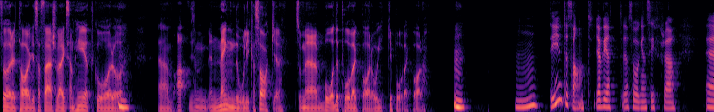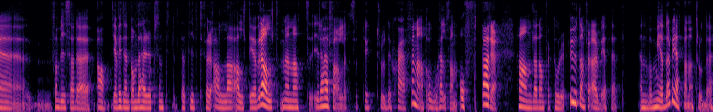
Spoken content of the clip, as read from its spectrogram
företagets affärsverksamhet går och mm. um, en mängd olika saker som är både påverkbara och icke påverkbara. Mm. Mm, det är intressant. Jag vet, jag såg en siffra Eh, som visade, ja, jag vet inte om det här är representativt för alla, alltid, överallt, men att i det här fallet så trodde cheferna att ohälsan oftare handlade om faktorer utanför arbetet än vad medarbetarna trodde.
